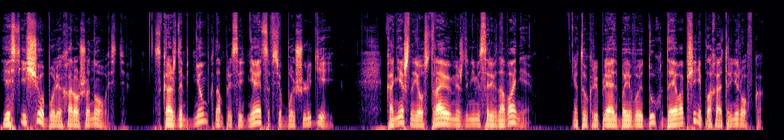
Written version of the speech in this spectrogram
Есть еще более хорошая новость. С каждым днем к нам присоединяется все больше людей. Конечно, я устраиваю между ними соревнования. Это укрепляет боевой дух, да и вообще неплохая тренировка.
